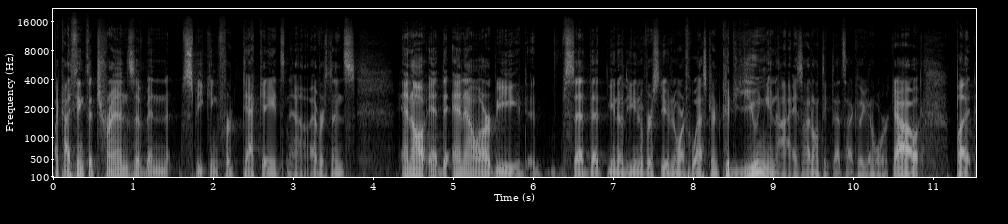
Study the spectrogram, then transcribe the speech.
Like I think the trends have been speaking for decades now, ever since NL, the NLRB said that you know the University of Northwestern could unionize. I don't think that's actually going to work out, but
